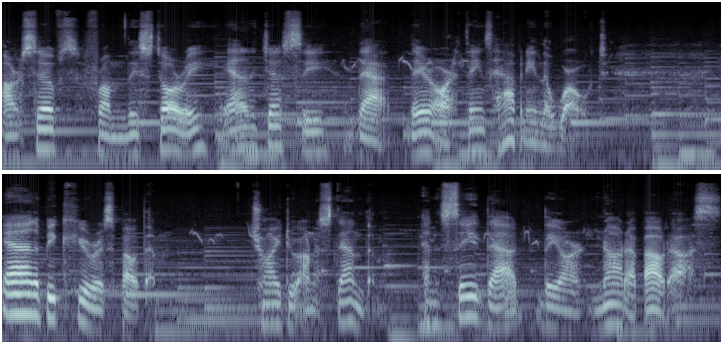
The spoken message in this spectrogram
ourselves from this story and just see that there are things happening in the world and be curious about them. Try to understand them and say that they are not about us.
